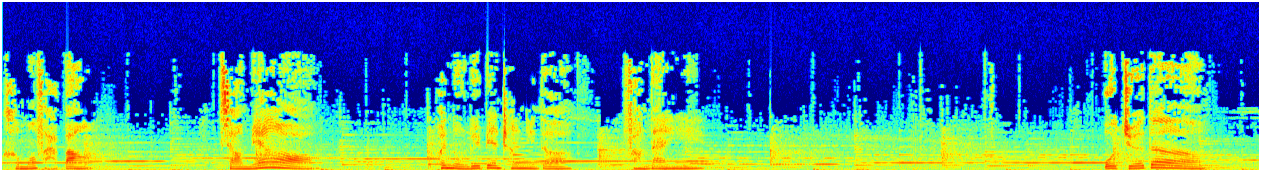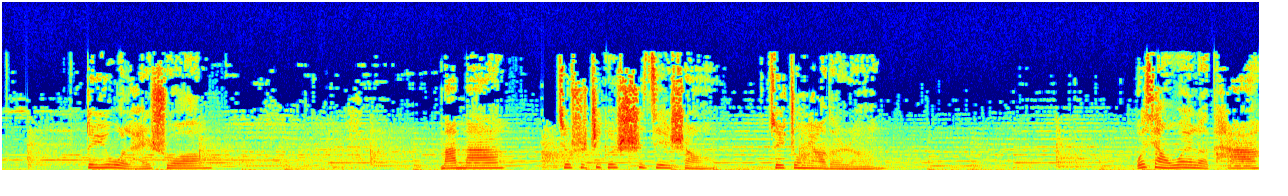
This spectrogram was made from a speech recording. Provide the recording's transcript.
和魔法棒。小棉袄会努力变成你的防弹衣。我觉得，对于我来说，妈妈就是这个世界上。最重要的人，我想为了他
